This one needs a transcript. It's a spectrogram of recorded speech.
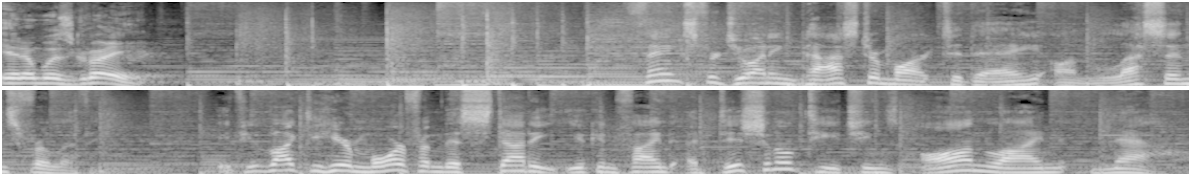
and it was great. Thanks for joining Pastor Mark today on Lessons for Living. If you'd like to hear more from this study, you can find additional teachings online now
